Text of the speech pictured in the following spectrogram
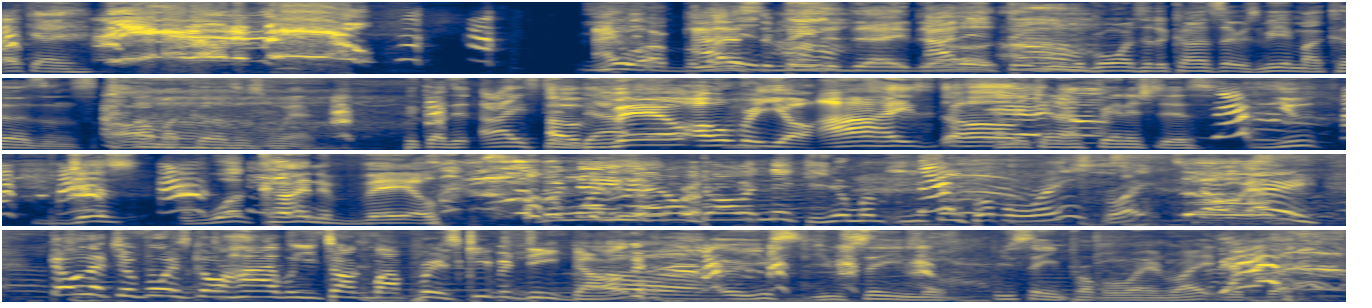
Okay. He had on the veil. You I- are blessing me think- today, dog. I didn't think we were going to the concert. It was me and my cousins. All my cousins went because it iced a down. veil over your eyes, dog. I mean, can I finish this? You just what kind of veil? The one you had on Darling Nikki. You remember? You seen Purple Rain, right? No, hey, don't let your voice go high when you talk about Prince. Keep it deep, dog. Oh, you you seen the you seen Purple Rain, right? The-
